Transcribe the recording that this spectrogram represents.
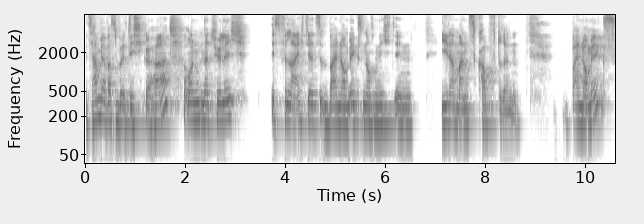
Jetzt haben wir was über dich gehört und natürlich ist vielleicht jetzt Binomics noch nicht in jedermanns Kopf drin. Binomics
